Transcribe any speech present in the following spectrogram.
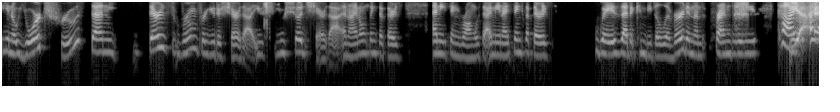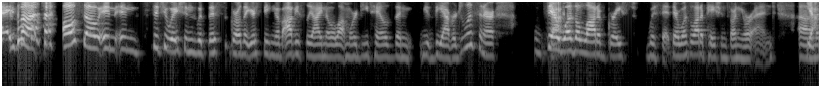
you know, your truth, then there's room for you to share that. You sh- you should share that. And I don't think that there's anything wrong with it. I mean, I think that there's ways that it can be delivered in a friendly kind yeah. way but also in in situations with this girl that you're speaking of obviously i know a lot more details than the average listener there yeah. was a lot of grace with it there was a lot of patience on your end um yeah.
